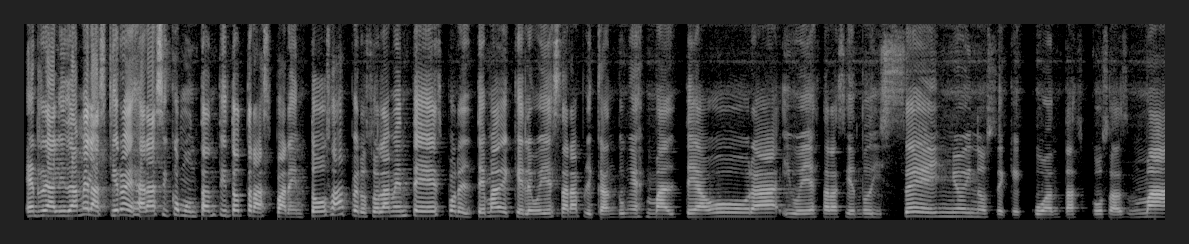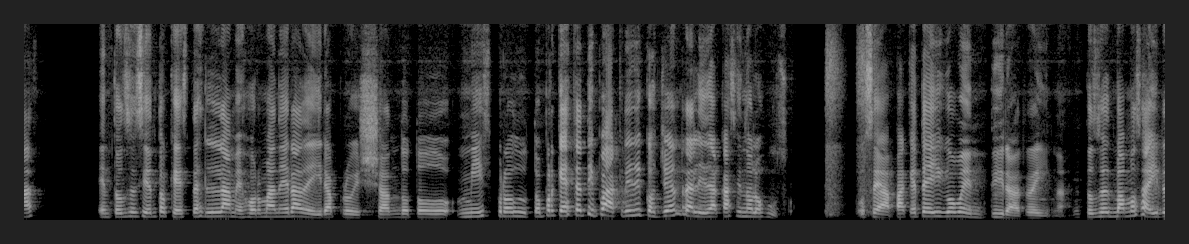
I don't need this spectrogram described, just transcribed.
En realidad me las quiero dejar así como un tantito transparentosas, pero solamente es por el tema de que le voy a estar aplicando un esmalte ahora y voy a estar haciendo diseño y no sé qué cuántas cosas más. Entonces siento que esta es la mejor manera de ir aprovechando todos mis productos, porque este tipo de acrílicos yo en realidad casi no los uso. O sea, ¿para qué te digo mentira, reina? Entonces vamos a ir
